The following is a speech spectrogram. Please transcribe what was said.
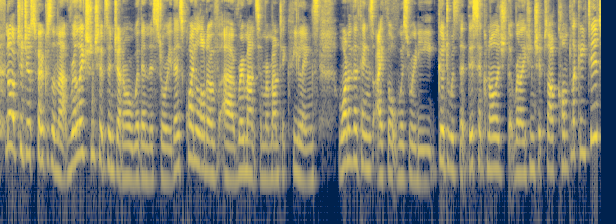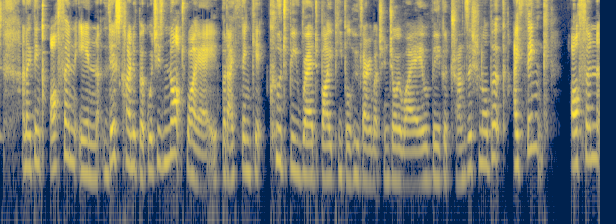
Not to just focus on that. Relationships in general within this story. There's quite a lot of uh, romance and romantic feelings. One of the things I thought was really good was that this acknowledged that relationships are complicated. And I think often in this kind of book, which is not YA, but I think it could be read by people who very much enjoy YA, it would be a good transitional book. I think often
